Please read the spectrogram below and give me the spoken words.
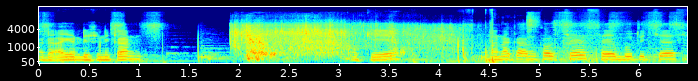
Ada air di sini kan? Oke. Okay. Manakah engkau chest? Saya butuh chest.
